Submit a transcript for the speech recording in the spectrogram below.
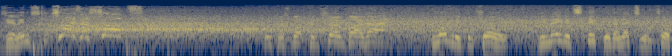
Zielinski tries a shot! Keeper's not concerned by that. Lovely control. He made it stick with an excellent touch.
